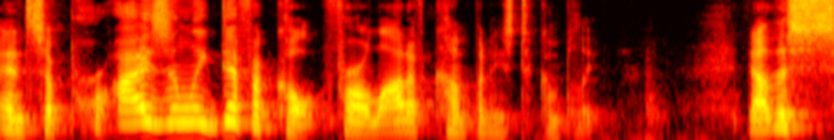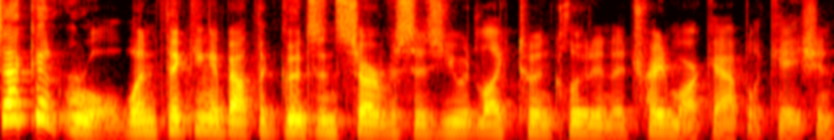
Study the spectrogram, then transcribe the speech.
and surprisingly difficult for a lot of companies to complete. Now, the second rule when thinking about the goods and services you would like to include in a trademark application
